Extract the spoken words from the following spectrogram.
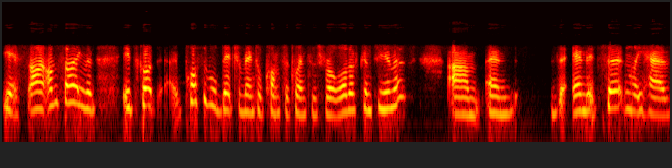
Yes, I'm saying that it's got possible detrimental consequences for a lot of consumers, um, and the, and it certainly has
